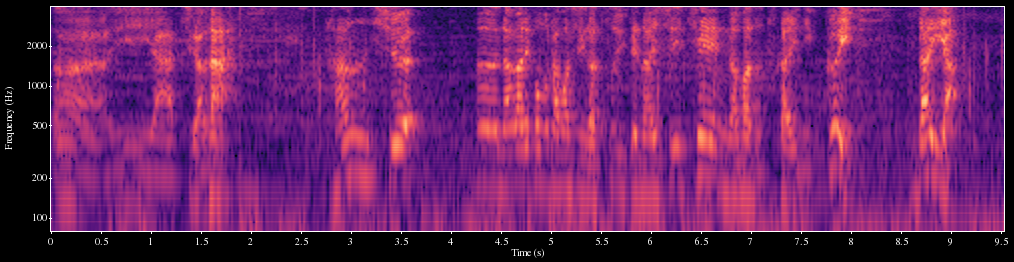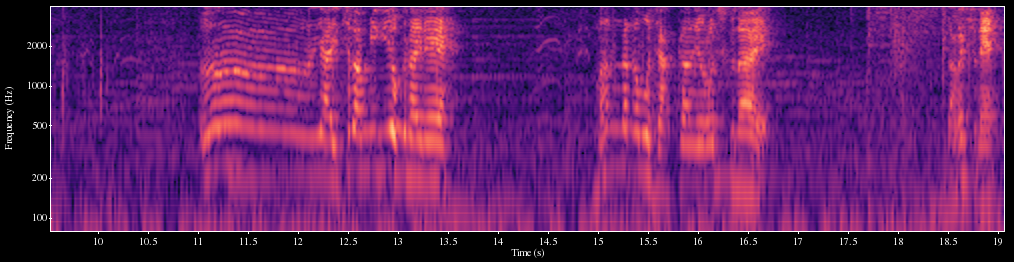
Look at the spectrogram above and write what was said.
うん、いや、違うな。監守、うん、流れ込む魂がついてないし、チェーンがまず使いにくい。ダイヤ。うーん、いや、一番右良くないね。真ん中も若干よろしくない。ダメっすね。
